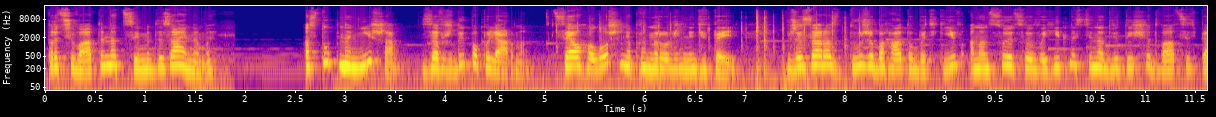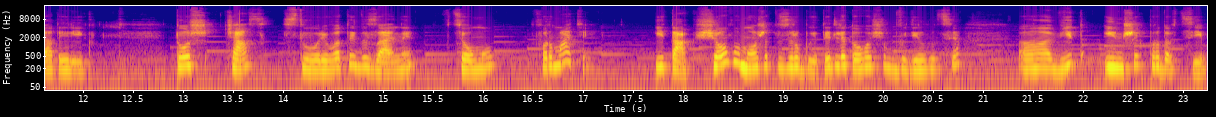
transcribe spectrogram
працювати над цими дизайнами. Наступна ніша завжди популярна. Це оголошення про народження дітей. Вже зараз дуже багато батьків анонсують свої вагітності на 2025 рік. Тож час створювати дизайни в цьому форматі. І так, що ви можете зробити для того, щоб виділитися від інших продавців.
